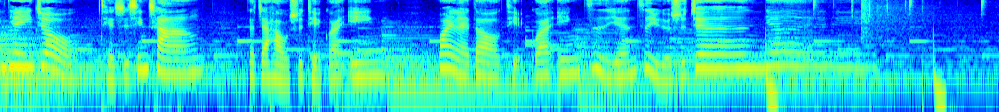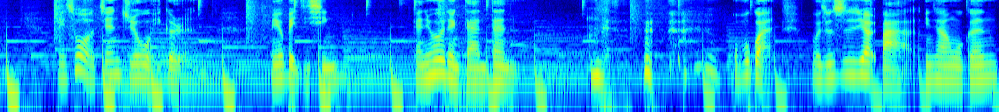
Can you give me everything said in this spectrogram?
今天依旧铁石心肠。大家好，我是铁观音，欢迎来到铁观音自言自语的时间，耶！没错，今天只有我一个人，没有北极星，感觉会有点干，但 我不管，我就是要把平常我跟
